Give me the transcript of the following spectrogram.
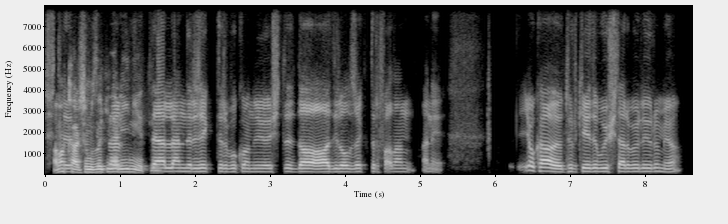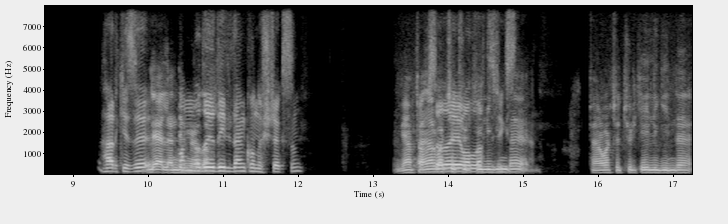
işte Ama karşımızdakiler iyi niyetli. değerlendirecektir bu konuyu işte daha adil olacaktır falan hani yok abi Türkiye'de bu işler böyle yürümüyor. Herkesi anladığı dilden konuşacaksın. Yani Fenerbahçe Türkiye Ligi'nde yani. Fenerbahçe Türkiye Ligi'nde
